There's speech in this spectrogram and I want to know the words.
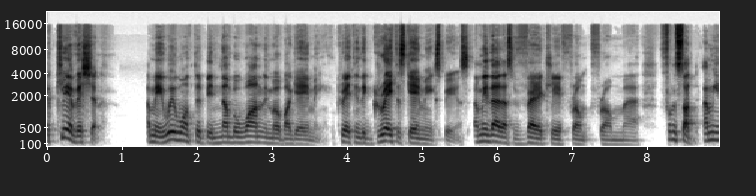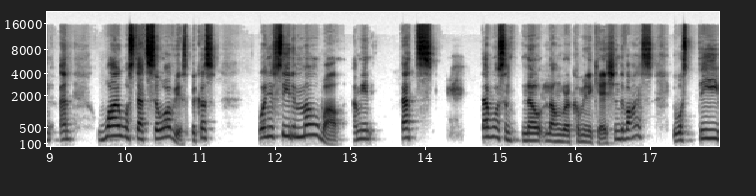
a clear vision. I mean, we want to be number one in mobile gaming, creating the greatest gaming experience. I mean, that is very clear from from uh, from the start. I mean, and why was that so obvious? Because when you see the mobile, I mean, that's that wasn't no longer a communication device. It was the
